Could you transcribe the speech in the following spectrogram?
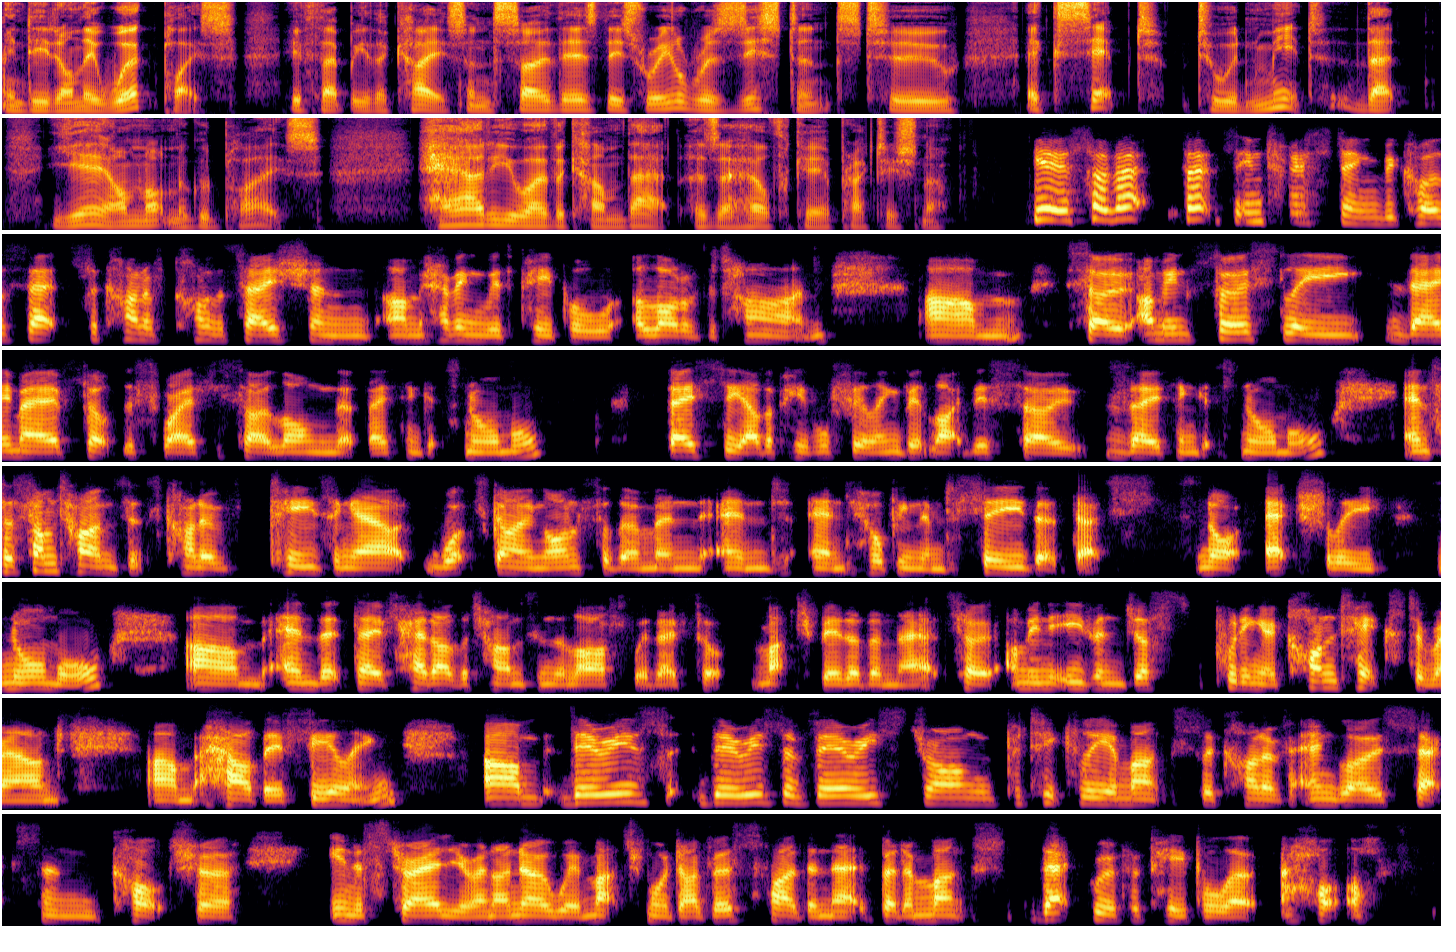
indeed on their workplace, if that be the case. And so there's this real resistance to accept, to admit that, yeah, I'm not in a good place. How do you overcome that as a healthcare practitioner? Yeah, so that that's interesting because that's the kind of conversation I'm having with people a lot of the time. Um, so, I mean, firstly, they may have felt this way for so long that they think it's normal. They see other people feeling a bit like this, so they think it's normal. And so sometimes it's kind of teasing out what's going on for them and and and helping them to see that that's not actually normal, um, and that they've had other times in their life where they felt much better than that. So, I mean, even just putting a context around um, how they're feeling um, there is there is a very strong, particularly amongst the kind of Anglo-Saxon culture in Australia, and I know we're much more diversified than that, but amongst that group of people, a, a, whole,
